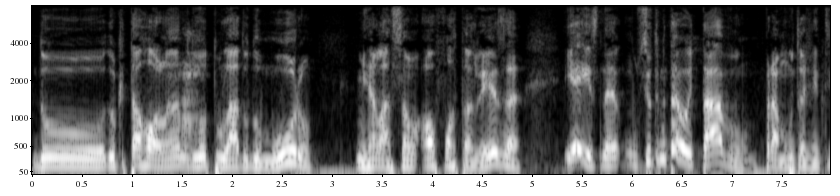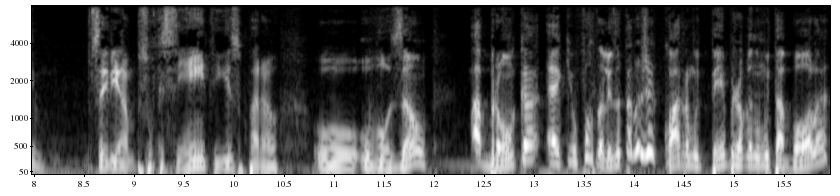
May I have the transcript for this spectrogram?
do, do que está rolando do outro lado do muro em relação ao Fortaleza. E é isso, né? Se o time tá oitavo, para muita gente seria suficiente isso para o, o, Vozão. A bronca é que o Fortaleza tá no G4 há muito tempo, jogando muita bola.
